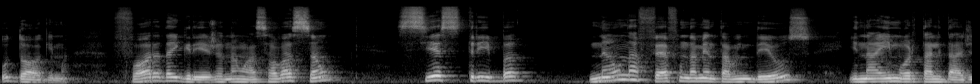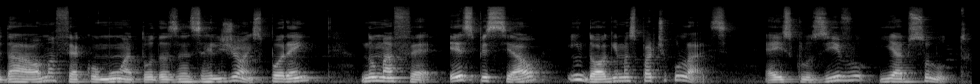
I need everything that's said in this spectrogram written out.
o dogma. Fora da igreja não há salvação, se estriba não na fé fundamental em Deus e na imortalidade da alma, fé comum a todas as religiões, porém, numa fé especial em dogmas particulares. É exclusivo e absoluto.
